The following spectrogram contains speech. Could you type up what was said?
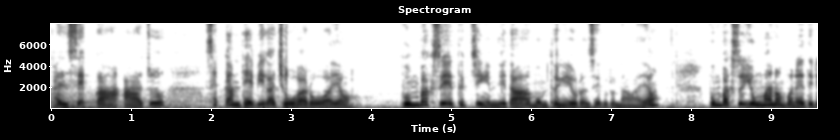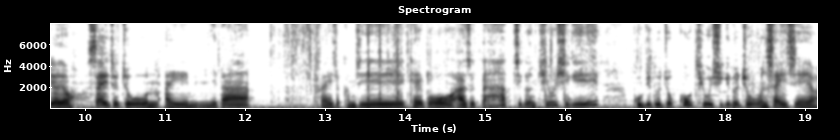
갈색과 아주 색감 대비가 조화로워요. 붐박스의 특징입니다. 몸통이 이런 색으로 나와요. 붐박스 6만원 보내드려요. 사이즈 좋은 아이입니다. 사이즈 큼직하고 아주 딱 지금 키우시기 보기도 좋고 키우시기도 좋은 사이즈예요.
